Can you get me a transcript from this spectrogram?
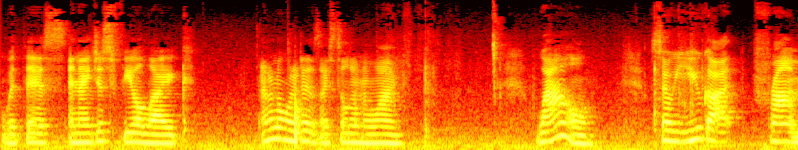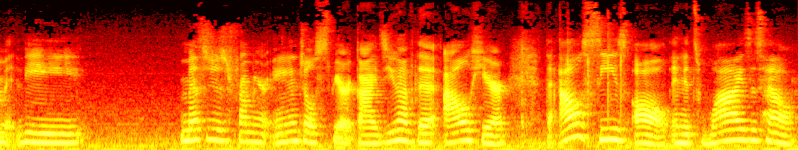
with this and i just feel like i don't know what it is i still don't know why. Wow. So you got from the messages from your angel spirit guides. You have the owl here. The owl sees all and it's wise as hell.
